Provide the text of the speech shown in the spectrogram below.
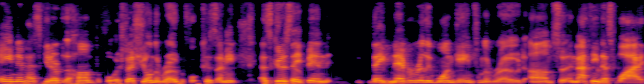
A&M has to get over the hump before, especially on the road. Before, because I mean, as good as they've been, they've never really won games on the road. Um, so, and I think that's why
